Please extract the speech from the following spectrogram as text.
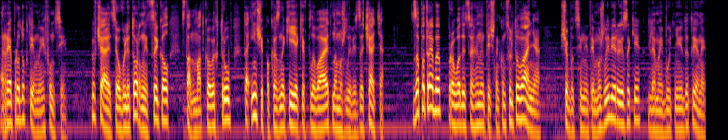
репродуктивної функції. Вивчається овуляторний цикл, стан маткових труб та інші показники, які впливають на можливість зачаття. За потреби проводиться генетичне консультування, щоб оцінити можливі ризики для майбутньої дитини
